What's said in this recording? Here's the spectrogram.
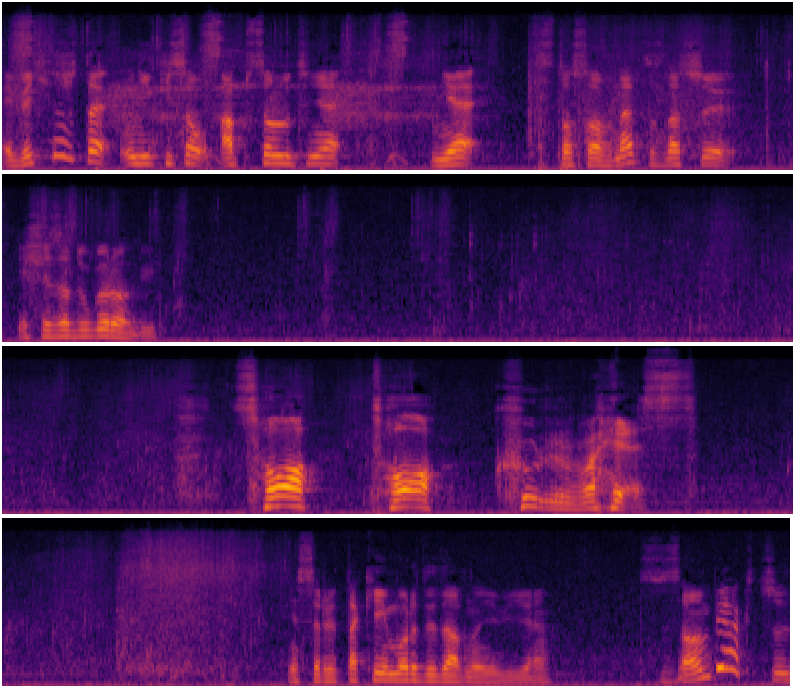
Ej, wiecie, że te uniki są absolutnie niestosowne? To znaczy, je się za długo robi. Co to kurwa jest? Nie serio, takiej mordy dawno nie widziałem. Zombiak czy...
